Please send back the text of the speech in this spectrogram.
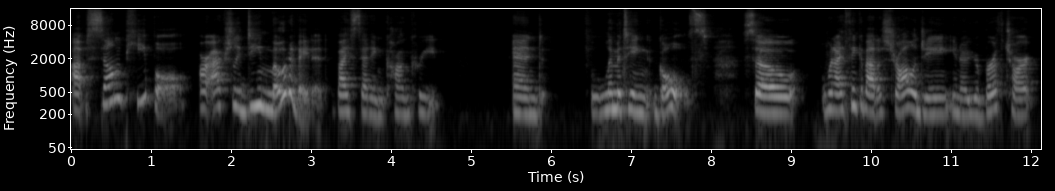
Uh, some people are actually demotivated by setting concrete and limiting goals. So when I think about astrology, you know, your birth chart,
